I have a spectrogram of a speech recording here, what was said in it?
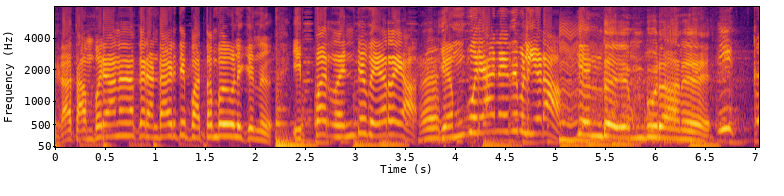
എടാ തമ്പുരാനെന്നൊക്കെ രണ്ടായിരത്തി പത്തൊമ്പത് വിളിക്കുന്നു. ഇപ്പൊ റെന്റ് വേറെയാ. എമ്പുരാനെന്ന് വിളിയടാ. എന്റെ എമ്പുരാനെ. ഇക്ക.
